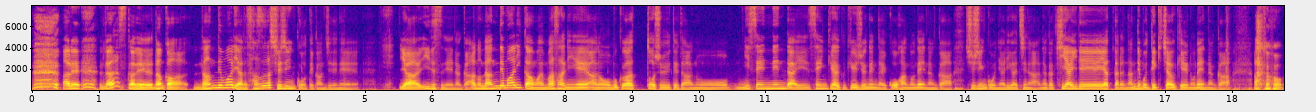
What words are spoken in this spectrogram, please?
あれ、なんすかね、なんか、なんでもありやな、さすが主人公って感じでね、いや、いいですね。なんか、あの、何でもあり感はまさにね、あの、僕が当初言ってた、あの、2000年代、1990年代後半のね、なんか、主人公にありがちな、なんか、気合でやったら何でもできちゃう系のね、なんか、あの、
